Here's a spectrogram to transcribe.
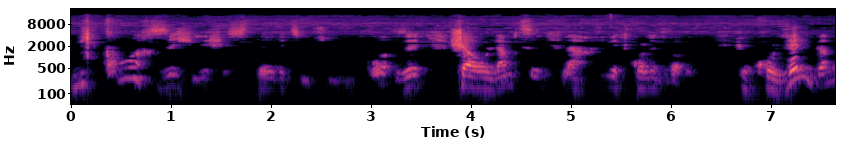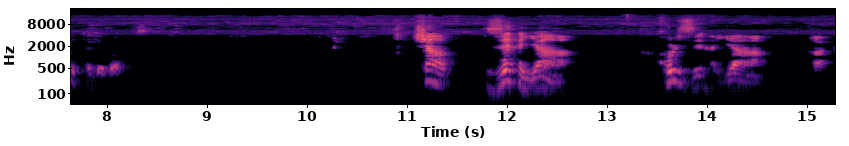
מכוח זה שיש הסתר וצמצום, מכוח זה שהעולם צריך להכיל את כל הדברים, שהוא כולל גם את הדבר. עכשיו, זה היה, כל זה היה רק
